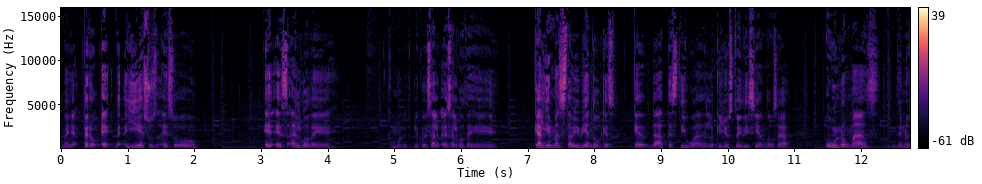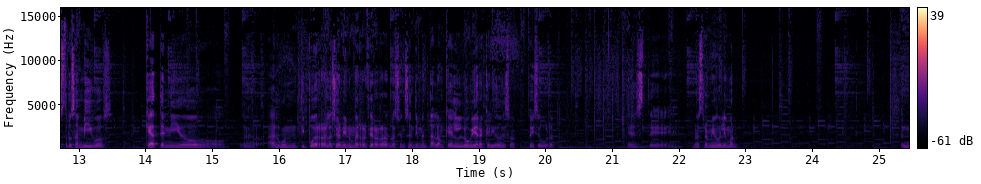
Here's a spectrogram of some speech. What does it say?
Vaya, pero, eh, y eso, eso es, es algo de, ¿cómo lo explico? Es algo, es algo de que alguien más está viviendo, que es que da testigua de lo que yo estoy diciendo, o sea, uno más de nuestros amigos que ha tenido algún tipo de relación y no me refiero a relación sentimental, aunque él lo hubiera querido eso, estoy seguro. Este, nuestro amigo Limón. Mm,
